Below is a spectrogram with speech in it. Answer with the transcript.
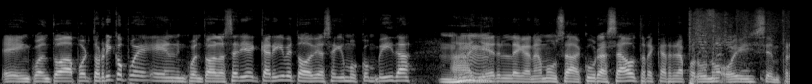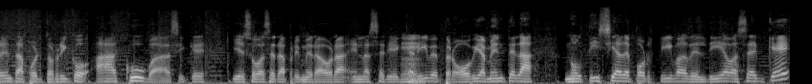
En cuanto a Puerto Rico, pues en cuanto a la Serie del Caribe, todavía seguimos con vida. Ayer le ganamos a Curazao, tres carreras por uno. Hoy se enfrenta a Puerto Rico a Cuba, así que, y eso va a ser a primera hora en la Serie del Caribe, pero obviamente la noticia deportiva del día va a ser que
